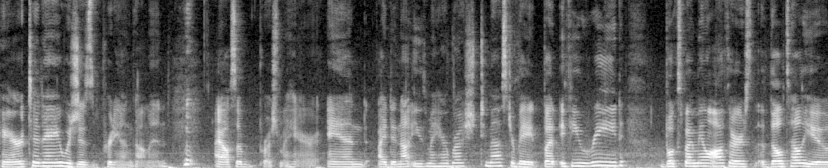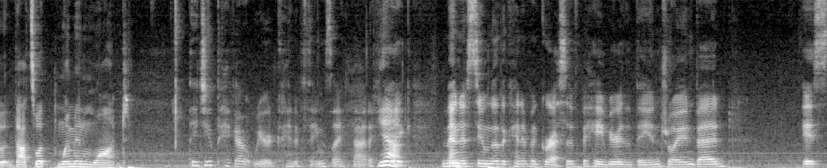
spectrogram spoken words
hair today, which is pretty uncommon. I also brushed my hair, and I did not use my hairbrush to masturbate. But if you read books by male authors, they'll tell you that's what women want. They do pick out weird kind of things like that. I feel Yeah. like men And- assume that the kind of aggressive behavior that they enjoy in bed is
